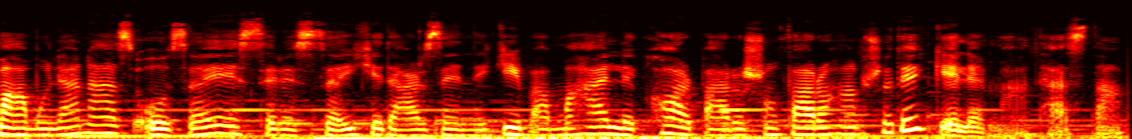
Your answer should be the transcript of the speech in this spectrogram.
معمولا از اوضاع استرسایی که در زندگی و محل کار براشون فراهم شده گلهمند هستند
